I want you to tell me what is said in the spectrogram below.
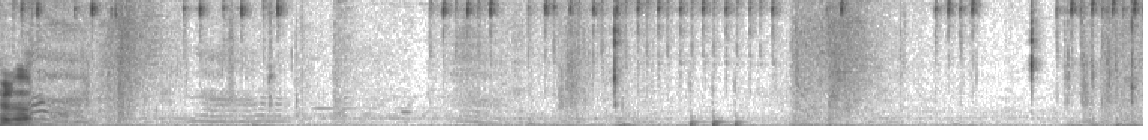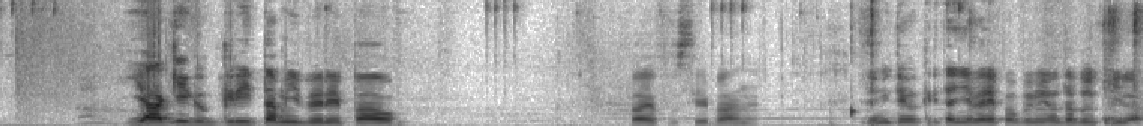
Lol. Jakiego krita mi wyrypał? Fajfus jebany. Gdyby mi tego krita nie wyrypał, bym miał double killa.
